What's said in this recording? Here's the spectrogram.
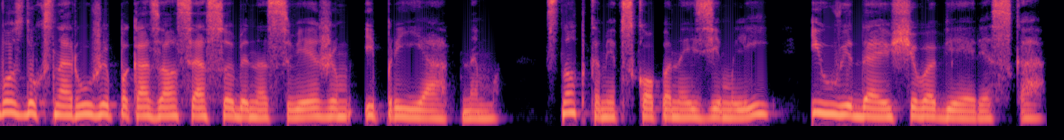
воздух снаружи показался особенно свежим и приятным, с нотками вскопанной земли и увядающего вереска.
